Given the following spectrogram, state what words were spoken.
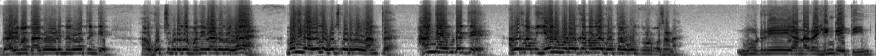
ಗಾಳಿ ಮತ್ ಆಗ ನಲ್ವತ್ತಂಗೆ ಹುಚ್ಚ ಬಿಡದ ಮದುವೆ ಆಗೋದಿಲ್ಲ? ಮದುವೆ ಆಗೋದಿಲ್ಲ ಹುಚ್ಚ ಬಿಡೋದಿಲ್ಲ ಅಂತ. ಹಂಗ ಆಗ್ಬಿಟೈತಿ. ಅದಕ್ಕೆ ನಮ್ಗೆ ಏನು ಮಾಡ್ಬೇಕು ಅನ್ನೋದ ಗೊತ್ತಾಗೋದು ನೋಡ್ಬೋಸಣ್ಣ ನೋಡ್ರಿ ಅಣ್ಣಾರ ಹಿಂಗೈತಿ. ಇಂಥ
